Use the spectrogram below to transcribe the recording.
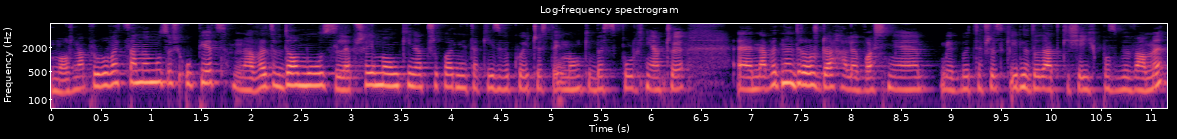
można próbować samemu coś upiec, nawet w domu, z lepszej mąki, na przykład nie takiej zwykłej, czystej mąki bez spulchniaczy nawet na drożdżach, ale właśnie jakby te wszystkie inne dodatki się ich pozbywamy.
